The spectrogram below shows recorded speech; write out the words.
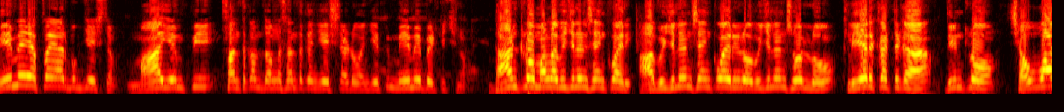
మేమే ఎఫ్ఐఆర్ బుక్ చేసినాం. మా ఎంపీ సంతకం దొంగ సంతకం చేసినాడు అని చెప్పి మేమే పెట్టించినాం. దాంట్లో మళ్ళీ విజిలెన్స్ ఎంక్వైరీ ఆ విజిలెన్స్ ఎంక్వైరీలో విజిలెన్స్ వాళ్ళు క్లియర్ కట్గా దీంట్లో చవ్వా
